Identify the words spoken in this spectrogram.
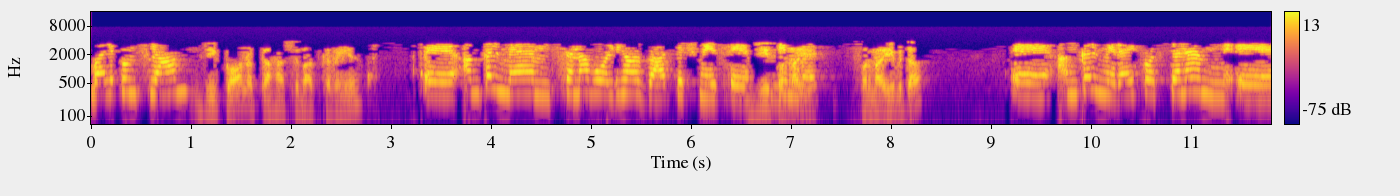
وعلیکم السلام۔ جی کون اور کہاں سے بات کر رہی ہیں؟ انکل میں سنا بول رہی ہوں آزاد کشمیر سے۔ جی فرمائیے۔ فرمائیے بیٹا۔ انکل میرا ایک کوشچن ہے۔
